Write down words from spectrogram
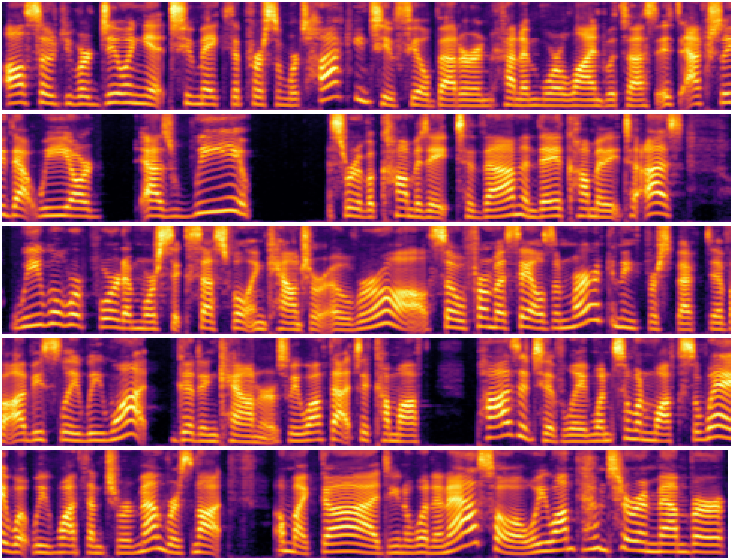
also we're doing it to make the person we're talking to feel better and kind of more aligned with us. It's actually that we are as we sort of accommodate to them and they accommodate to us, we will report a more successful encounter overall. So from a sales and marketing perspective, obviously we want good encounters. We want that to come off positively. And when someone walks away, what we want them to remember is not, oh my God, you know, what an asshole. We want them to remember,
